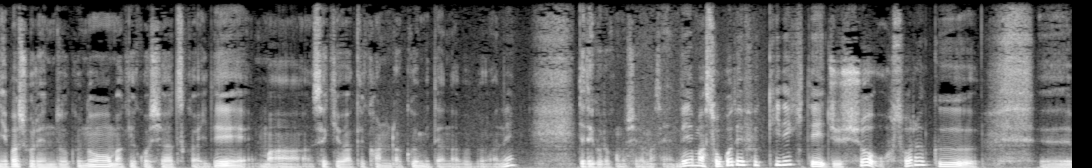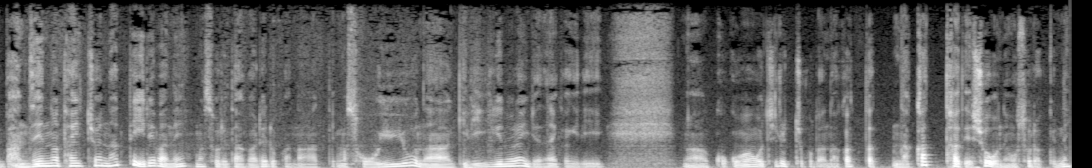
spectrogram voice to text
2場所連続の負け越し扱いでまあ関脇陥落みたいな部分はね出てくるかもしれませんでまあそこで復帰できて10勝おそらく、えー、万全の体調になっていればね、まあ、それで上がれるかなって、まあ、そういうようなギリギリのラインじゃない限りまあ、ここが落ちるってことはなかったなかったでしょうねおそらくね。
